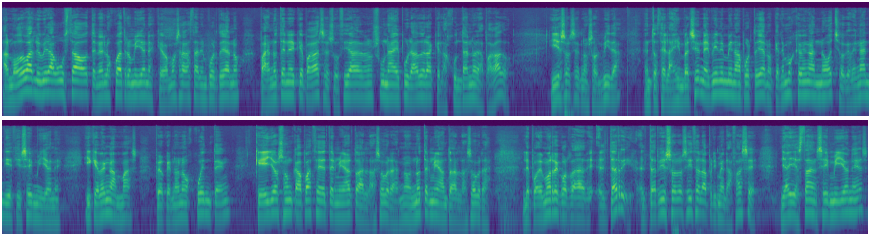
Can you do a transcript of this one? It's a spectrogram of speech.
A Almodóvar le hubiera gustado tener los 4 millones que vamos a gastar en Puerto Llano para no tener que pagarse sus ciudadanos una depuradora que la Junta no le ha pagado y eso se nos olvida. Entonces las inversiones vienen bien a Puerto Llano, queremos que vengan no 8, que vengan 16 millones y que vengan más, pero que no nos cuenten que ellos son capaces de terminar todas las obras. No, no terminan todas las obras. Le podemos recordar el Terry. El Terry solo se hizo la primera fase y ahí están 6 millones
